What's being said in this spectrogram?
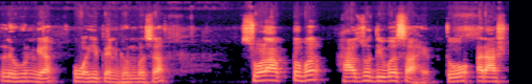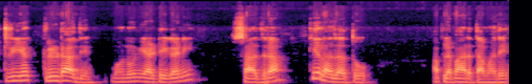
लिहून घ्या. वही पेन घेऊन बसा. सोळा ऑक्टोबर हा जो दिवस आहे तो राष्ट्रीय क्रीडा दिन म्हणून या ठिकाणी साजरा केला जातो आपल्या भारतामध्ये.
